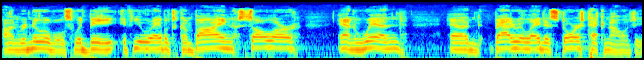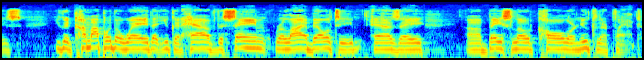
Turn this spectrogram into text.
on renewables would be if you were able to combine solar and wind and battery related storage technologies, you could come up with a way that you could have the same reliability as a uh, base load coal or nuclear plant.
